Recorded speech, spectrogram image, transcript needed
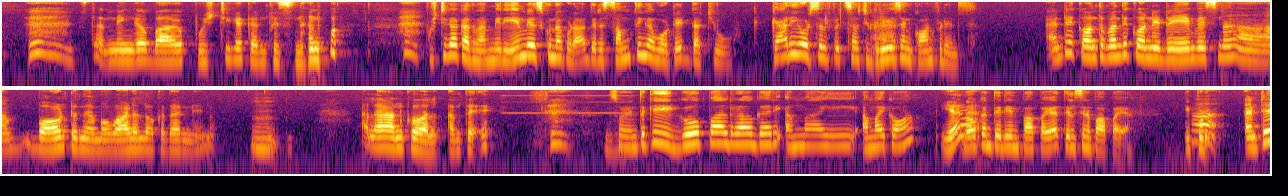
స్టన్నింగ్గా బాగా పుష్టిగా కనిపిస్తున్నాను. పుష్టిగా కాదు మ్యామ్ మీరు ఏం వేసుకున్నా కూడా there is something about it that you carry yourself with such grace and confidence అంటే కొంతమంది కొన్ని ఏం వేసినా బాగుంటుందేమో వాళ్ళలో ఒకదాన్ని నేను. అలా అనుకోవాలి అంతే. సో ఇంతకీ గోపాలరావు గారి అమ్మాయి అమ్మాయి కావా? Yeah. లోకం తెలియని పాపాయ తెలిసిన పాపాయ? ఇప్పుడు అంటే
